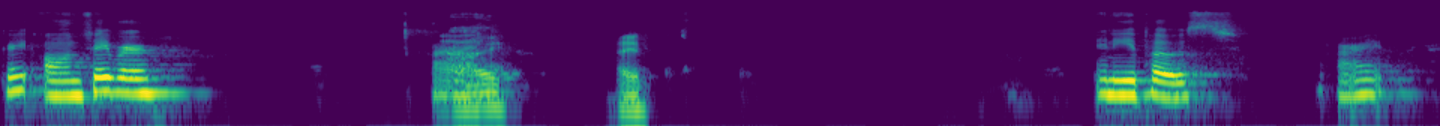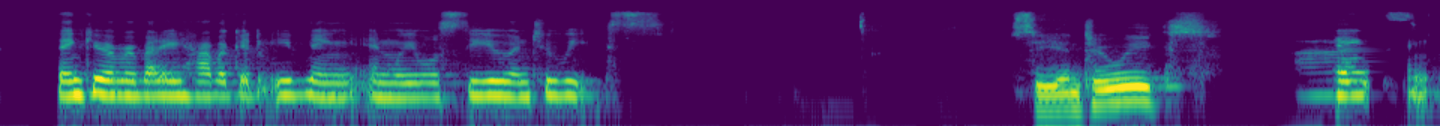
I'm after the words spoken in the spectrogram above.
Great, all in favor? Aye. Aye. Any opposed? All right. Thank you, everybody. Have a good evening, and we will see you in two weeks. See you in two weeks. Thanks. Thanks.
